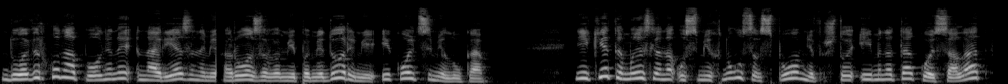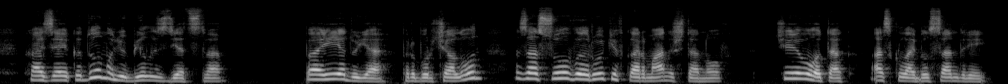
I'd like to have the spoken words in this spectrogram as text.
доверху наполненный нарезанными розовыми помидорами и кольцами лука. Никита мысленно усмехнулся, вспомнив, что именно такой салат хозяйка дома любила с детства. «Поеду я», — пробурчал он, засовывая руки в карманы штанов. «Чего так?» — осклабился Андрей.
